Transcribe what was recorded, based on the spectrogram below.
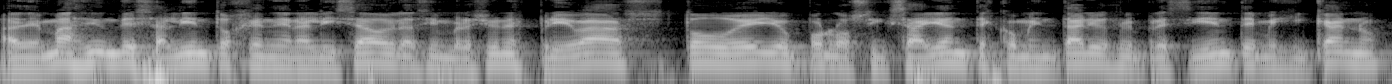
además de un desaliento generalizado de las inversiones privadas, todo ello por los zigzagueantes comentarios del presidente mexicano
